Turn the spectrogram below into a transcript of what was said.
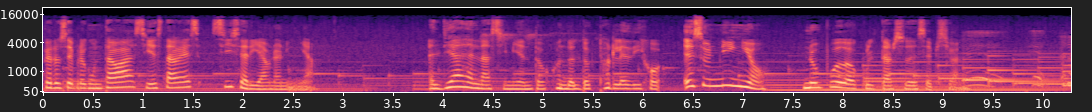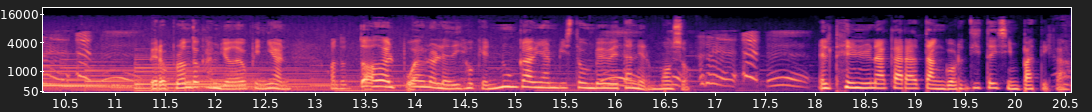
pero se preguntaba si esta vez sí sería una niña. El día del nacimiento, cuando el doctor le dijo, es un niño, no pudo ocultar su decepción. Pero pronto cambió de opinión cuando todo el pueblo le dijo que nunca habían visto un bebé tan hermoso. Él tenía una cara tan gordita y simpática.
